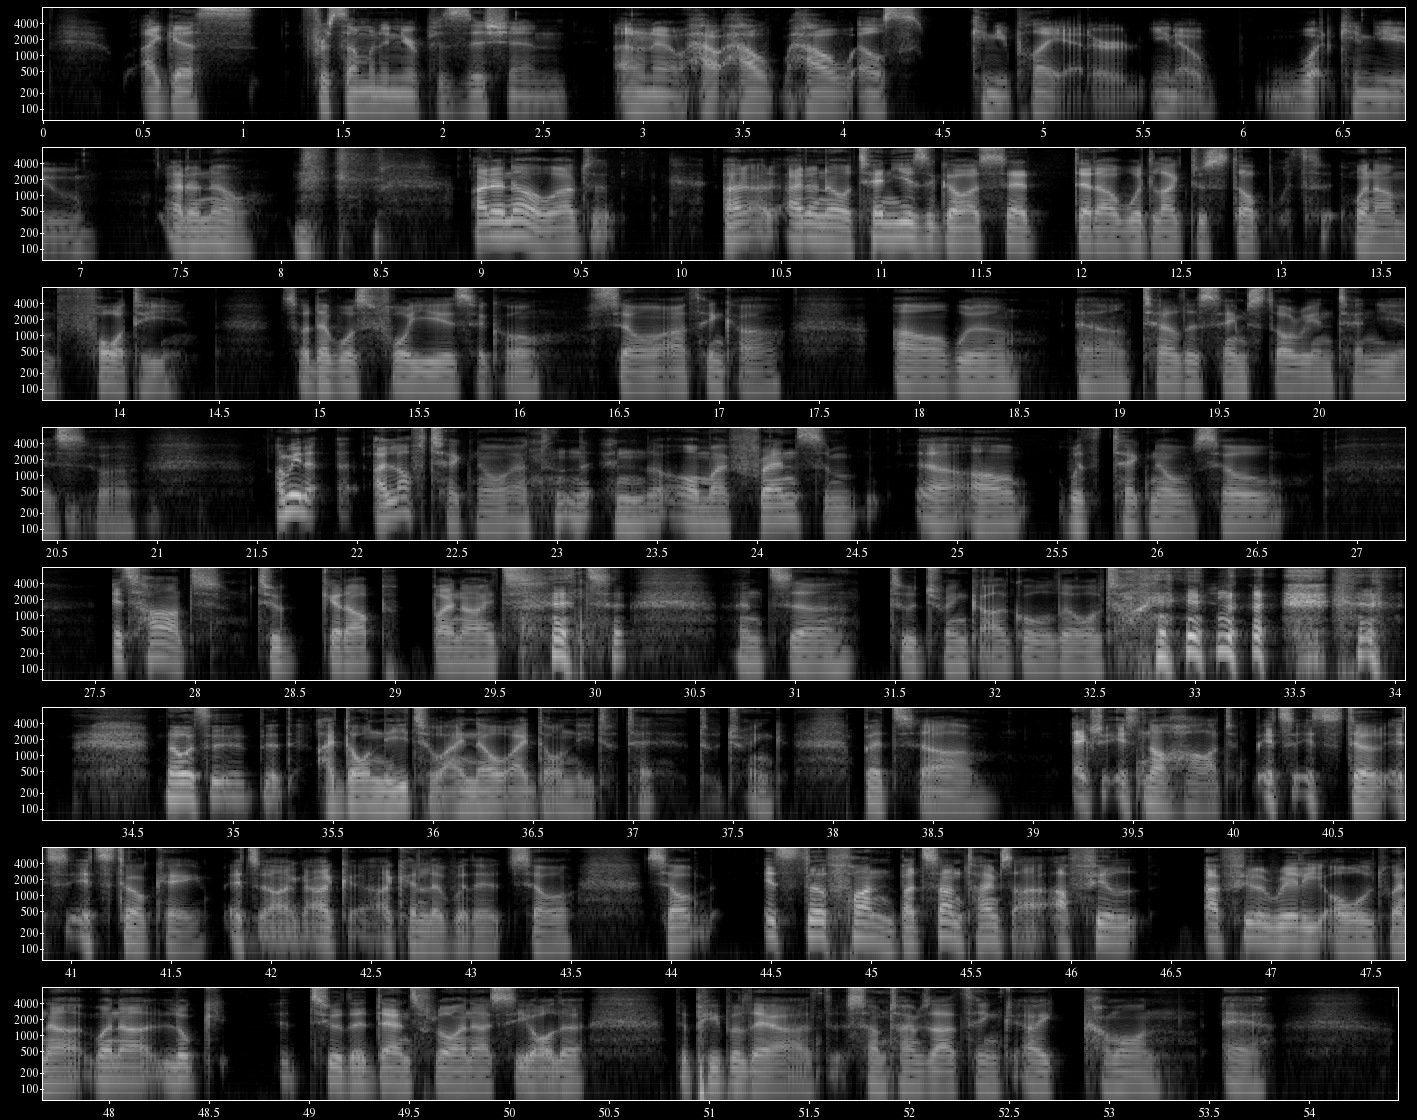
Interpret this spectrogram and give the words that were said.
I guess for someone in your position, I don't know how how how else can you play it, or you know what can you? I don't know. I don't know. I, I, don't know. Ten years ago, I said that I would like to stop with when I'm forty. So that was four years ago. So I think I, I will uh, tell the same story in ten years. So, I mean, I love techno, and, and all my friends um, uh, are with techno. So it's hard to get up by night and, and uh, to drink alcohol the whole time. no, it's, I don't need to. I know I don't need to t- to drink, but uh, actually, it's not hard. It's it's still it's it's still okay. It's I, I, I can live with it. So so it's still fun. But sometimes I, I feel I feel really old when I when I look to the dance floor and I see all the the people there. Sometimes I think, I come on, eh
